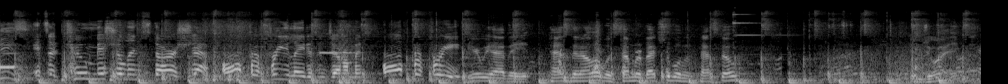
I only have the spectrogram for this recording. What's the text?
jeez. It's a two Michelin star chef. All for free, ladies and gentlemen. All for free. Here we have a panzanella with summer vegetables and pesto. Enjoy.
